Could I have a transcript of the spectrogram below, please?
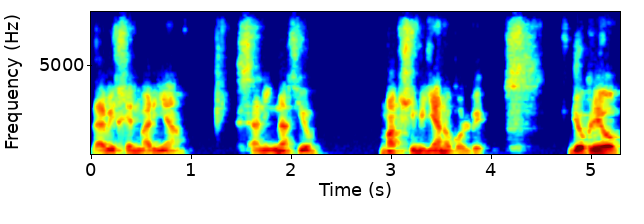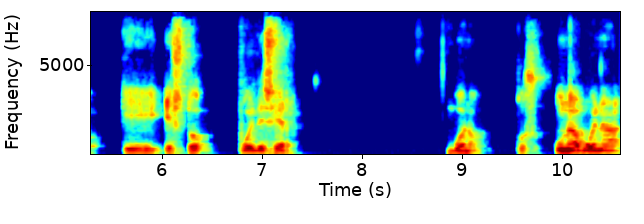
la Virgen María, San Ignacio, Maximiliano Colbe. Yo creo que esto puede ser, bueno, pues una buena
